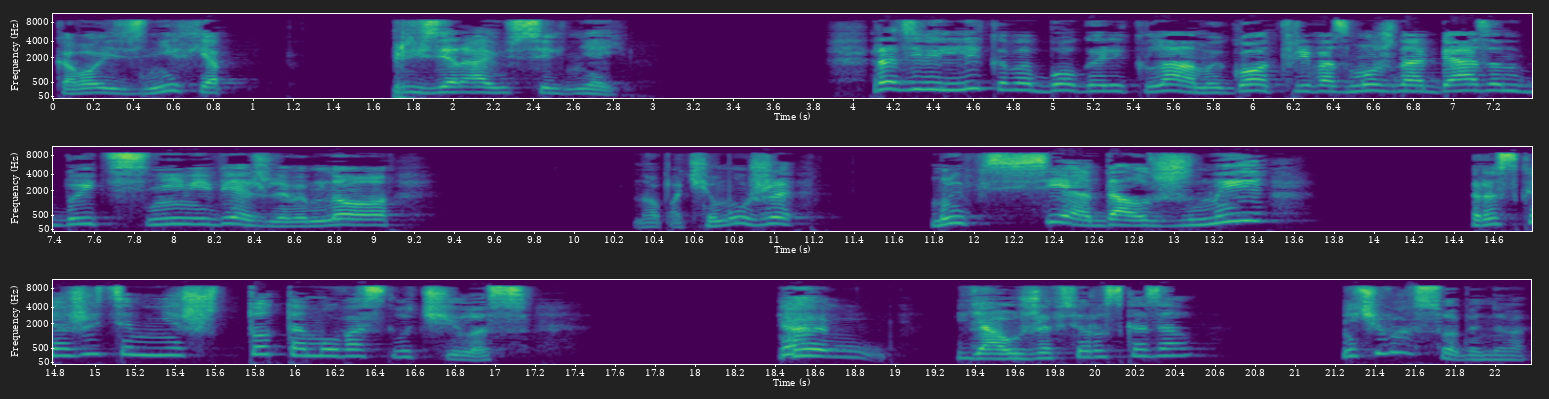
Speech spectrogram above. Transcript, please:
кого из них я презираю сильней. Ради великого бога рекламы Готфри, возможно, обязан быть с ними вежливым, но... Но почему же мы все должны... Расскажите мне, что там у вас случилось? А, я уже все рассказал. Ничего особенного.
